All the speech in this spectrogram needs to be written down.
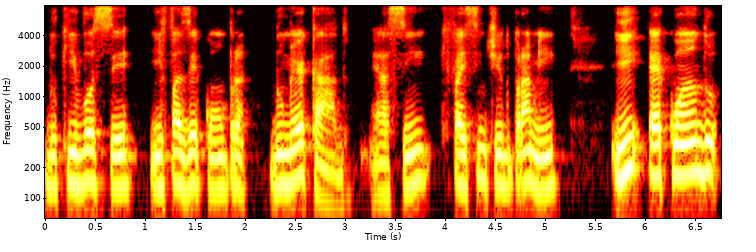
do que você ir fazer compra no mercado. É assim que faz sentido para mim. E é quando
